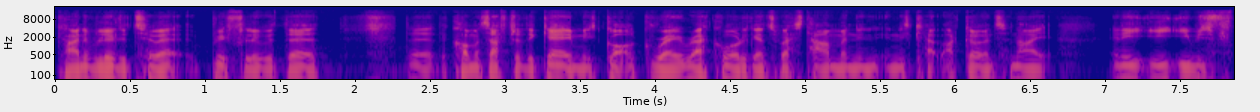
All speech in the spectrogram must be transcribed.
kind of alluded to it briefly with the, the, the comments after the game. He's got a great record against West Ham, and, and he's kept that going tonight. And he, he, he was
